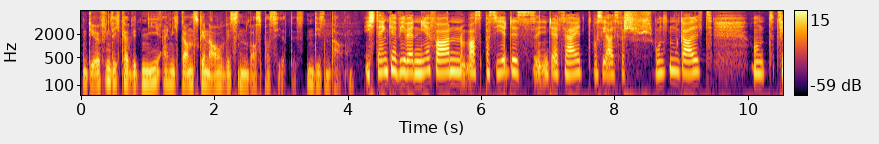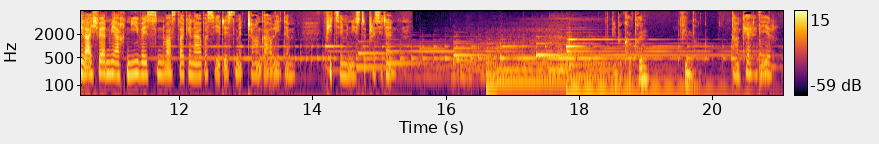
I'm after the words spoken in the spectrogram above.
Und die Öffentlichkeit wird nie eigentlich ganz genau wissen, was passiert ist in diesen Tagen. Ich denke, wir werden nie erfahren, was passiert ist in der Zeit, wo sie als verschwunden galt. Und vielleicht werden wir auch nie wissen, was da genau passiert ist mit Zhang Gaoli, dem Vizeministerpräsidenten. Liebe Katrin, vielen Dank. Danke dir.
